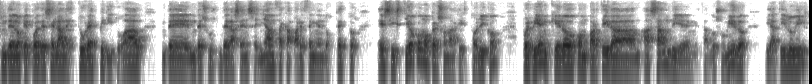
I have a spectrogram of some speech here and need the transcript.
de lo que puede ser la lectura espiritual, de, las enseñanzas que aparecen en los textos existió como personaje histórico, pues bien, quiero compartir a, Sandy en Estados Unidos y a ti, Luis,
